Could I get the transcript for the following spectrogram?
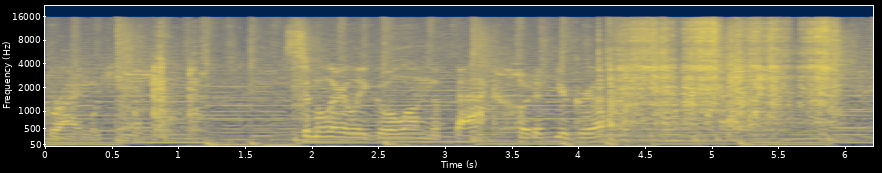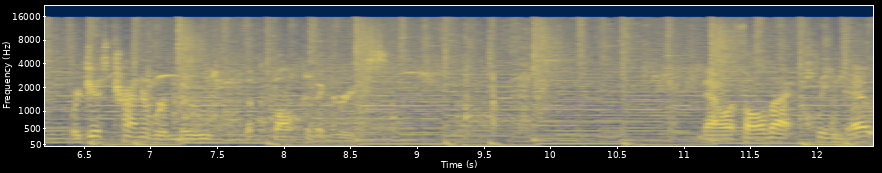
grime we can. Similarly, go along the back hood of your grill. We're just trying to remove the bulk of the grease. Now with all that cleaned out,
